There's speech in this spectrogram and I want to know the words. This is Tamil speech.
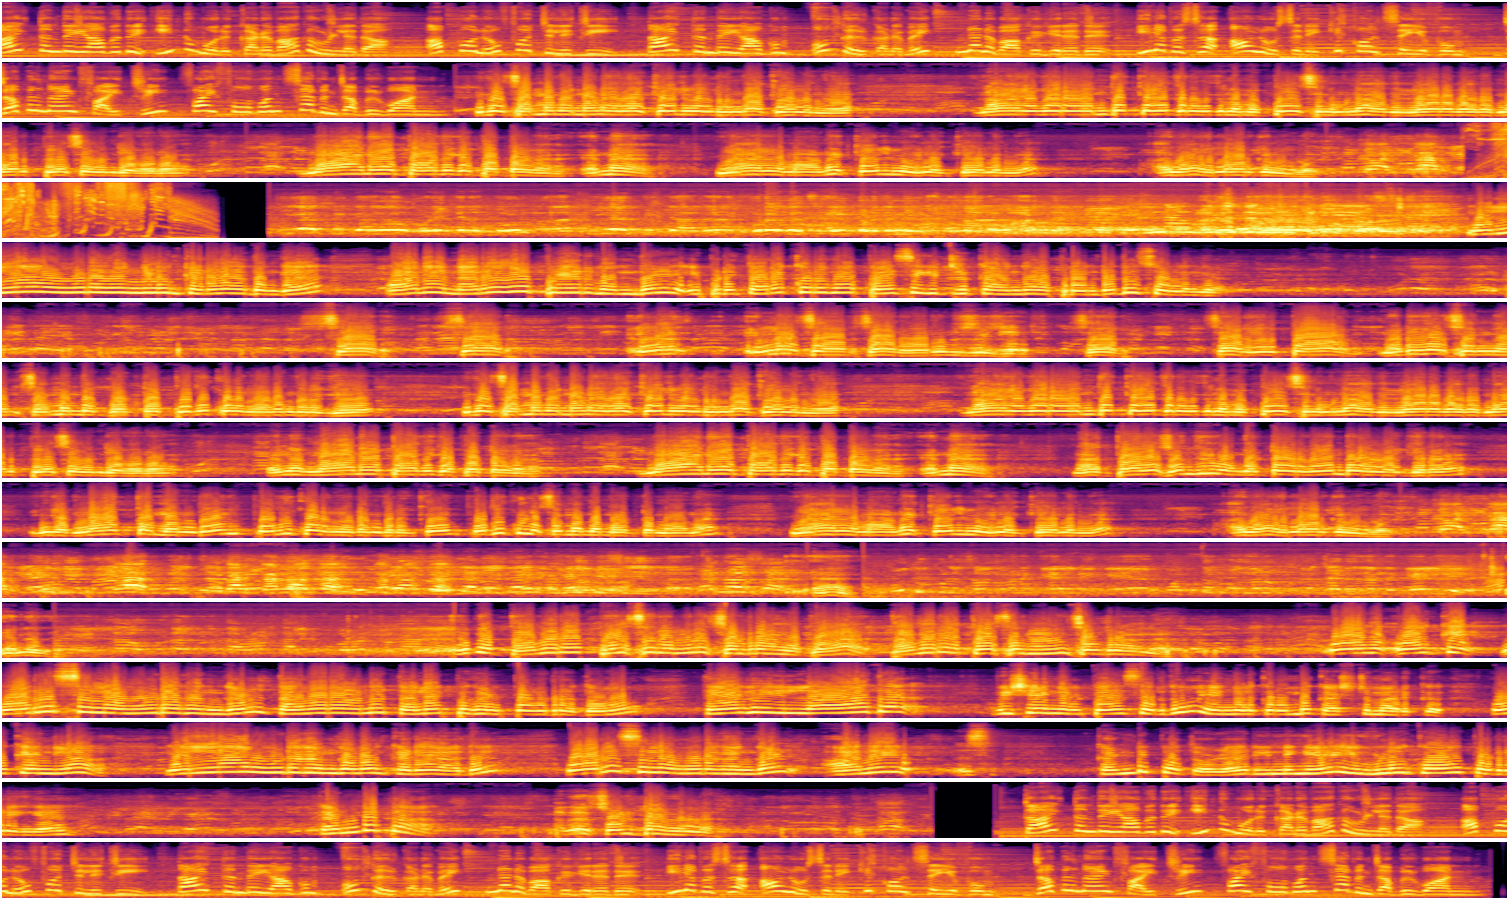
தாய் தந்தையாவது இன்னும் ஒரு கனவாக உள்ளதா? அப்போலோ ஃபர்டிலிட்டி தாய் தந்தையாகும் உங்கள் கனவை நனவாக்குகிறது. இலவச ஆலோசனைக்கு கால் செய்யவும். Double nine five three five four one seven double one இது சம்பந்தமான ஏதாவது கேள்விகள் இருந்தா கேளுங்க. நான் இவர் வந்து கேட்கறதுக்கு நம்ம பேசணும்னா அது வேற வேற மாதிரி பேச வேண்டிய வரும். நானே பாதிக்கப்பட்டவன். என்ன? நியாயமான கேள்விகளை கேளுங்க. அதான் எல்லாருக்கும் நல்லது. டிஆர்பிக்காக உழைக்கிற செயல்படுதுன்னு நீங்க சொன்ன அந்த வார்த்தை அது தவறான எல்லா ஊடகங்களும் கிடையாதுங்க ஆனா நிறைய பேர் வந்து இப்படி தரக்குறைவா பேசிக்கிட்டு இருக்காங்க அப்படின்றத சொல்லுங்க. சார் சார் இல்லை இல்லை சார் சார் ஒரு நிமிஷம் சார். சார் சார் இப்போ நடிகர் சங்கம் சம்பந்தப்பட்ட பொதுக்குழு நடந்திருக்கு. இது சம்பந்தமான ஏதாவது கேள்விகள் இருந்தால் கேளுங்க. நான் இவர் வந்து கேட்கறதுக்கு நம்ம பேசணும்னா அது வேற வேற மாதிரி பேச வேண்டிய வரும். ஏன்னா நானே பாதிக்கப்பட்டவன். நானே பாதிக்கப்பட்டவன். என்ன? நான் தயவு செஞ்சு உங்கள்கிட்ட ஒரு வேண்டுகோள் வைக்கிறேன். இங்கே நோக்கம் வந்து பொதுக்குழு நடந்திருக்கு. பொதுக்குழு சம்பந்தமாட்டமான நியாயமான கேள்விகளை கேளுங்க. அதான் எல்லாருக்கும் நல்லது என்னது? இப்ப தவறா பேசுறவங்களும் சொல்றாங்கப்பா. தவறா பேசுறவங்களும் சொல்றாங்க. ஓ- ஓகே. ஒரு சில ஊடகங்கள் தவறான தலைப்புகள் போடுறதும் தேவையில்லாத விஷயங்கள் பேசுறதும் எங்களுக்கு ரொம்ப கஷ்டமா இருக்கு. ஓகேங்களா? எல்லா ஊடகங்களும் கிடையாது. ஒரு சில ஊடகங்கள் அனை கண்டிப்பா தோழர் இன்னைங்க ஏன் இவ்வளவு கோவப்படுறீங்க? கண்டிப்பா. அதான் சொல்லிட்டாங்கல்ல. தாய் தந்தையாவது இன்னும் ஒரு கனவாக உள்ளதா? அப்போலோ ஃபர்டிலிட்டி தாய் தந்தையாகும் உங்கள் கனவை நனவாக்குகிறது. இலவச ஆலோசனைக்கு கால் செய்யவும். Double nine five three five four one seven double one.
